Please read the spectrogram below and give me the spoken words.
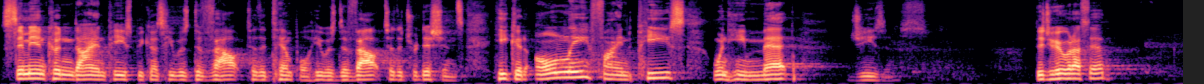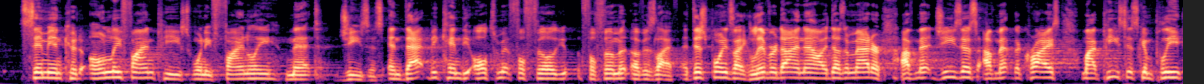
Simeon couldn't die in peace because he was devout to the temple, he was devout to the traditions. He could only find peace when he met Jesus. Did you hear what I said? Simeon could only find peace when he finally met Jesus. And that became the ultimate fulfill, fulfillment of his life. At this point, he's like, live or die now, it doesn't matter. I've met Jesus, I've met the Christ, my peace is complete,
